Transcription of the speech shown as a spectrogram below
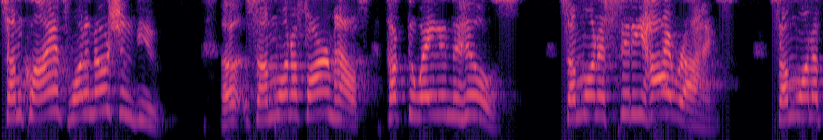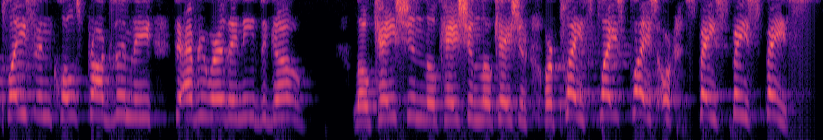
Some clients want an ocean view. Uh, some want a farmhouse tucked away in the hills. Some want a city high rise. Some want a place in close proximity to everywhere they need to go. Location, location, location, or place, place, place, or space, space, space.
